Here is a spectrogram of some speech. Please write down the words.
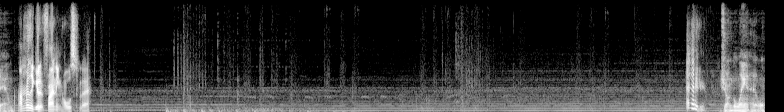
Damn. I'm really good at finding holes today. Hey, Jungle Ant Hill.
